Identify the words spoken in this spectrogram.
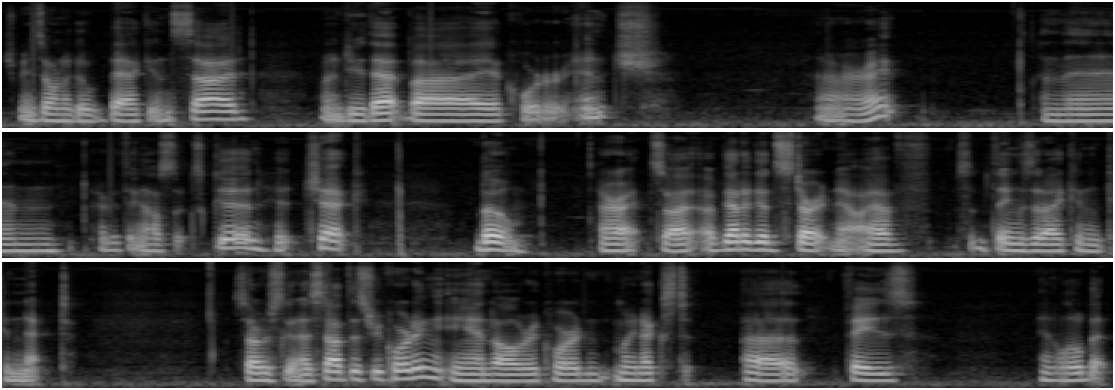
which means I want to go back inside. I'm going to do that by a quarter inch. All right. And then everything else looks good. Hit check. Boom. All right. So I, I've got a good start now. I have some things that I can connect. So I'm just going to stop this recording and I'll record my next uh, phase in a little bit.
